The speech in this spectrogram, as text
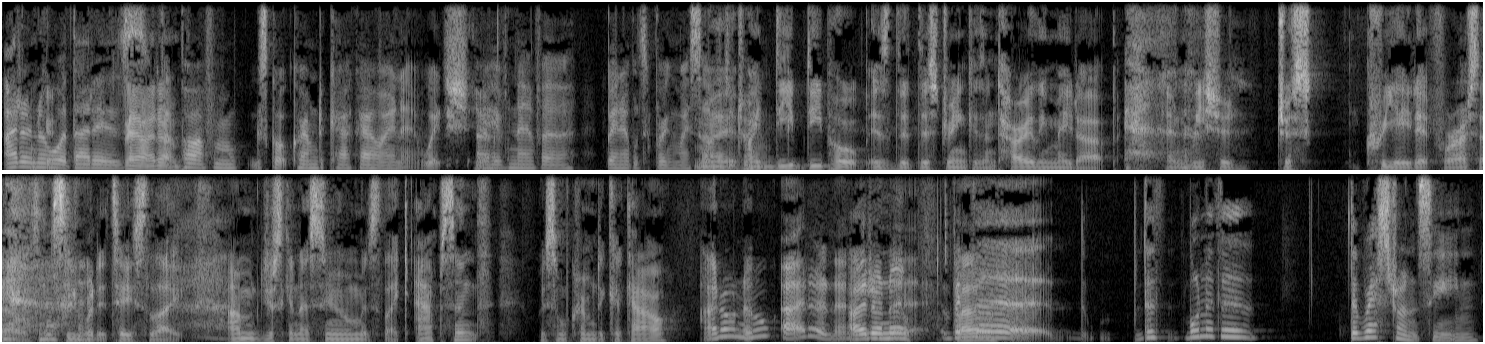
I don't know what that is. Yeah, I don't- Apart from it's got creme de cacao in it, which I have never been able to bring myself My, to my deep, deep hope is that this drink is entirely made up, and we should just create it for ourselves and see what it tastes like. I'm just gonna assume it's like absinthe with some creme de cacao. I don't know. I don't know. I don't know. But Uh, the the one of the the restaurant scene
